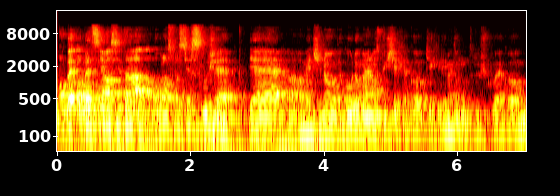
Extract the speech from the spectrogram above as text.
obe, obecně vlastně ta oblast prostě služeb je uh, většinou takovou doménou spíš těch, jako těch, dejme tomu trošku jako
